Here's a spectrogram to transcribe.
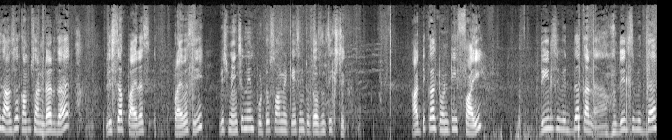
is also comes under the list of piracy, privacy which mentioned in Puttaswamy case in 2016 article 25 deals with the deals with the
